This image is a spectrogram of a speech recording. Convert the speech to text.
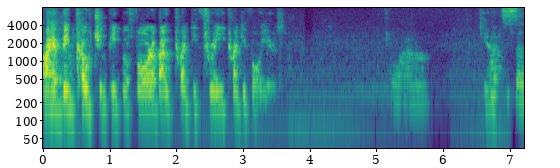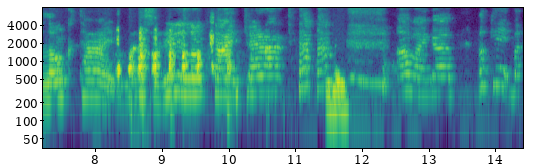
I have been coaching people for about 23, 24 years. Wow. Yeah. That's a long time. That's a really long time, Gerard. oh my God. Okay, but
